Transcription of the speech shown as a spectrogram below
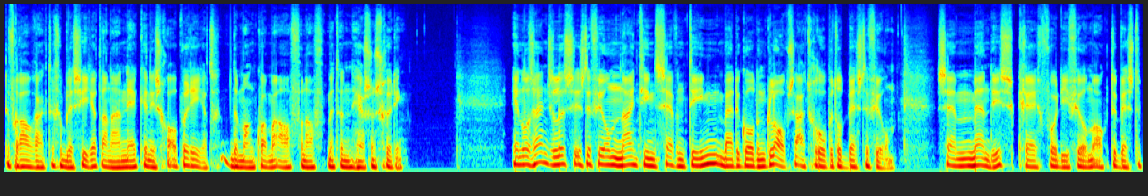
De vrouw raakte geblesseerd aan haar nek en is geopereerd. De man kwam er af vanaf met een hersenschudding. In Los Angeles is de film 1917 bij de Golden Globes uitgeroepen tot beste film. Sam Mendes kreeg voor die film ook de beste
